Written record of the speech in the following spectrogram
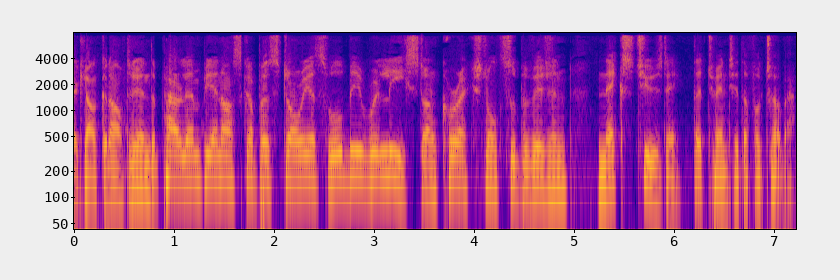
o'clock good afternoon. The Paralympian Oscar Pistorius will be released on correctional supervision next Tuesday, the 20th of October.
